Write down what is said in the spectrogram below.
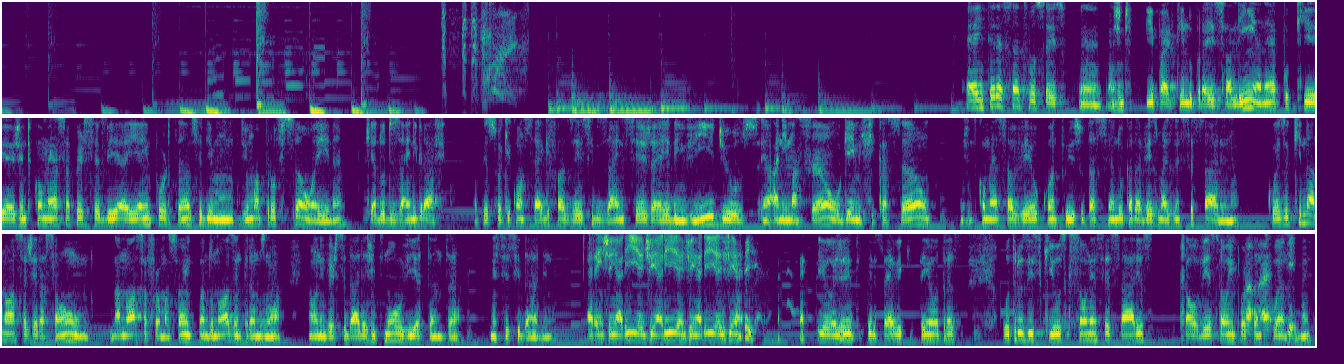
É interessante vocês, é, a gente ir partindo para essa linha, né? Porque a gente começa a perceber aí a importância de, de uma profissão aí, né? Que é do design gráfico a pessoa que consegue fazer esse design, seja ele em vídeos, animação ou gamificação, a gente começa a ver o quanto isso está sendo cada vez mais necessário, né? Coisa que na nossa geração, na nossa formação, quando nós entramos na, na universidade, a gente não ouvia tanta necessidade, né? Era engenharia, engenharia, engenharia, engenharia. e hoje a gente percebe que tem outras, outros skills que são necessários, talvez tão importantes não, é, quanto, sim. né?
